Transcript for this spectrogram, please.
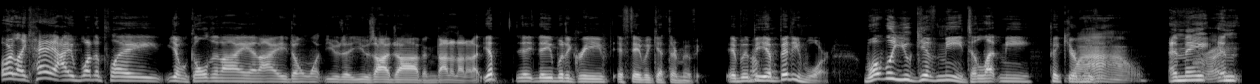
Or like, hey, I want to play you know GoldenEye and I don't want you to use Oddjob and da da da da. Yep, they, they would agree if they would get their movie. It would be a bidding war. What will you give me to let me pick your movie? wow. And they All right. and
